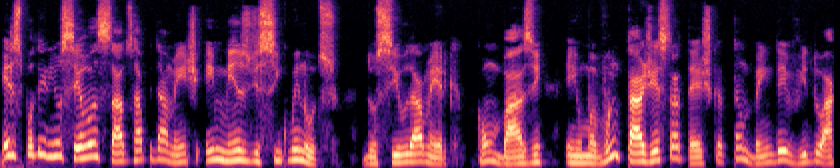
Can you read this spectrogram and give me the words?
Eles poderiam ser lançados rapidamente em menos de 5 minutos do Cio da América, com base em uma vantagem estratégica também devido à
